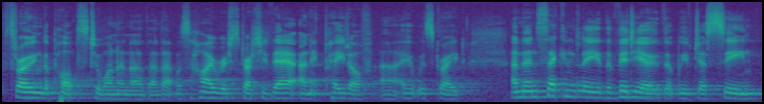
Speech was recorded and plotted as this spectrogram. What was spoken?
throwing the pots to one another. That was a high risk strategy there, and it paid off. Uh, it was great. And then, secondly, the video that we've just seen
